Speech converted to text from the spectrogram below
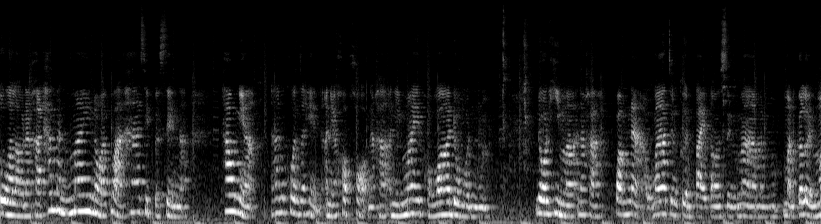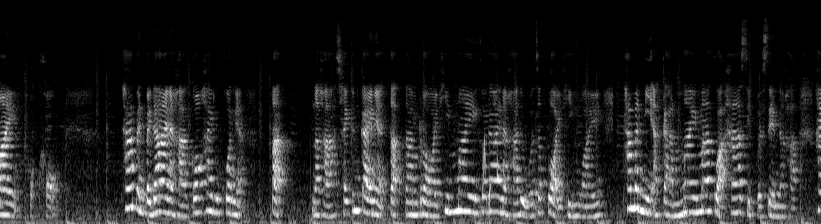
ตัวเรานะคะ ถ้ามันไหม้น้อยกว่า 50%นะเท่าเนี้ยถ้าทุกคนจะเห็นอันนี้ยขอบนะคะ อันนี้ไหม่เพราะว่าโดนโดนหิมะนะคะ ความหนาวมากจนเกินไปตอนซื้อมามันมันก็เลยไหม้ขอบๆถ้าเป็นไปได้นะคะ ก็ให้ทุกคนเนี่ยตัดนะคะ ใช้กรรไกรเนี่ยตัดตามรอยที่ไหม้ก็ได้นะคะ หรือว่าจะปล่อยทิ้งไว้ ถ้ามันมีอาการไหม้มากกว่า 50%นะคะ ให้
